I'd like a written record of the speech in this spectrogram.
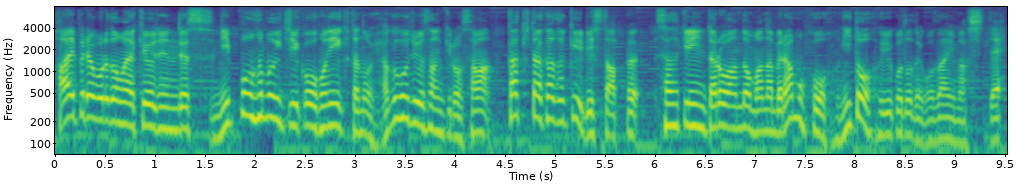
ハイプレボルドも野球人です。日本ハム1位候補に北の153キロ左腕、滝田和樹リストアップ、佐々木麟太郎真鍋らも候補にということでございまして、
